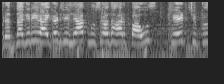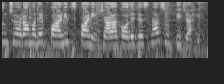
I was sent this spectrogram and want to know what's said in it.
रत्नागिरी रायगड जिल्ह्यात मुसळधार पाऊस खेड चिपळूण शहरामध्ये पाणीच पाणी शाळा कॉलेजेसना सुट्टी जाहीर.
